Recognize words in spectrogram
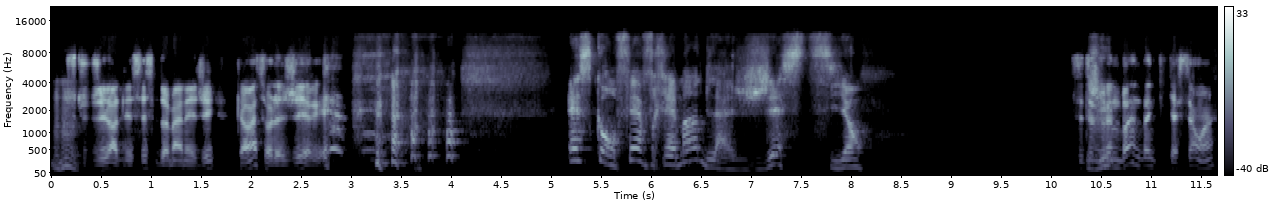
Mm -hmm. Excusez l'anglicisme de manager. Comment tu vas le gérer? Est-ce qu'on fait vraiment de la gestion? C'est une bonne, bonne question, hein?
